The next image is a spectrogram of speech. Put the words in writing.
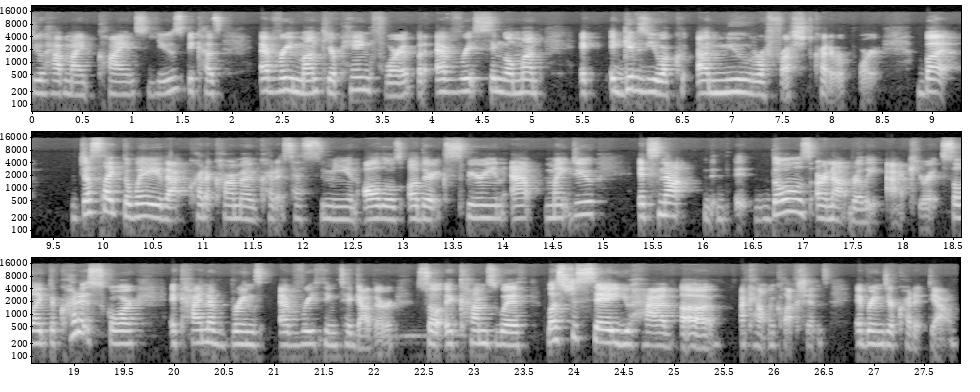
do have my clients use because every month you're paying for it, but every single month it, it gives you a, a new refreshed credit report. But just like the way that Credit Karma and Credit Sesame and all those other Experian app might do, it's not it- those are not really accurate. So like the credit score, it kind of brings everything together. So it comes with let's just say you have a account and collections. It brings your credit down.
